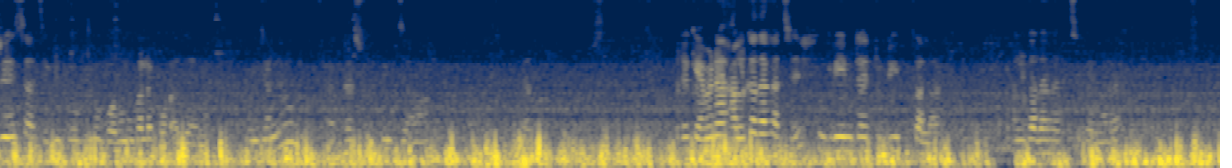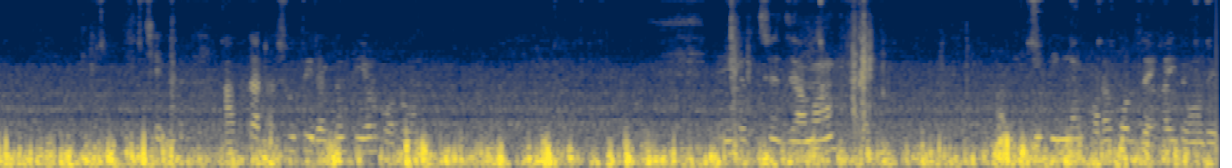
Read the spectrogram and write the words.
ড্রেস আছে, কিন্তু ওগুলো গরমকালে পরা যায় না। ওই জন্য একটা সুতির জামা। এটা ক্যামেরায় হালকা দেখাচ্ছে গ্রিনটা একটু ডিপ কালার হালকা দেখাচ্ছে ক্যামেরা ছেলে হাত কাটা সুতির একদম পিওর কটন এই হচ্ছে জামা। কি কিনলাম ফটাফট দেখাই তোমাদের।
